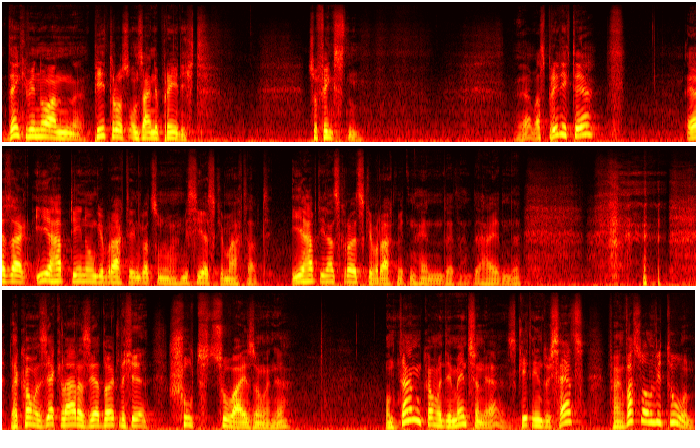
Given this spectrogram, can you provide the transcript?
Denken wir nur an Petrus und seine Predigt zu Pfingsten. Ja, was predigt er? Er sagt, ihr habt den umgebracht, den Gott zum Messias gemacht habt. Ihr habt ihn ans Kreuz gebracht mit den Händen der, der Heiden. Ne? da kommen sehr klare, sehr deutliche Schuldzuweisungen. Ja? Und dann kommen die Menschen, ja, es geht ihnen durchs Herz, fragen, was sollen wir tun?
